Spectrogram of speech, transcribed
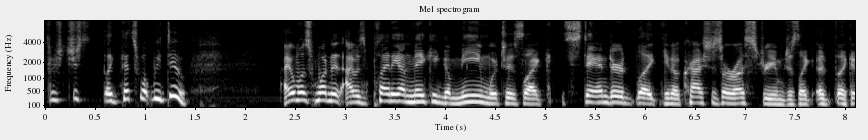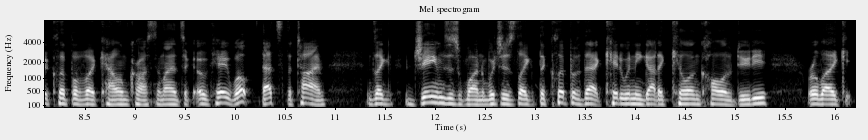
There's just like that's what we do. I almost wanted. I was planning on making a meme, which is like standard, like you know, crashes or us stream, just like a, like a clip of like Callum crossing lines. like, okay, well, that's the time. It's like James's one, which is like the clip of that kid when he got a kill in Call of Duty, where like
